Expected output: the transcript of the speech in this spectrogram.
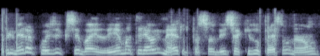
a primeira coisa que você vai ler é material e método, para saber se aquilo presta ou não.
